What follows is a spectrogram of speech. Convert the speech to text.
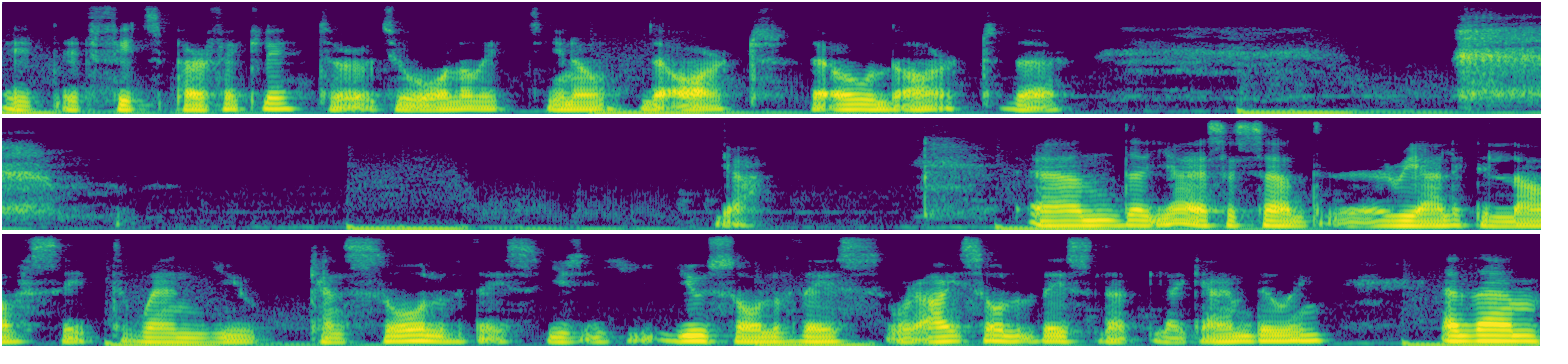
it it fits perfectly to to all of it, you know, the art, the old art, the and uh, yeah as i said uh, reality loves it when you can solve this. You, you solve this or i solve this that like i'm doing. And then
